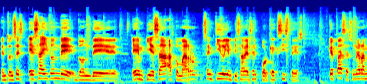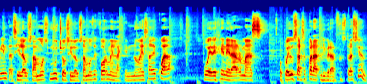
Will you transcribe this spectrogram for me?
Entonces es ahí donde, donde empieza a tomar sentido y empieza a verse el por qué existe esto. ¿Qué pasa? Es una herramienta. Si la usamos mucho, si la usamos de forma en la que no es adecuada, puede generar más o puede usarse para liberar frustración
